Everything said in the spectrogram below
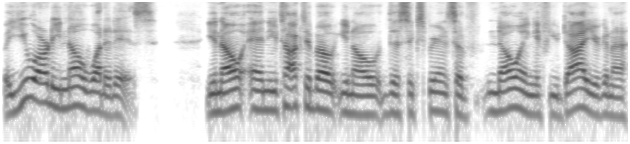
but you already know what it is you know and you talked about you know this experience of knowing if you die you're gonna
